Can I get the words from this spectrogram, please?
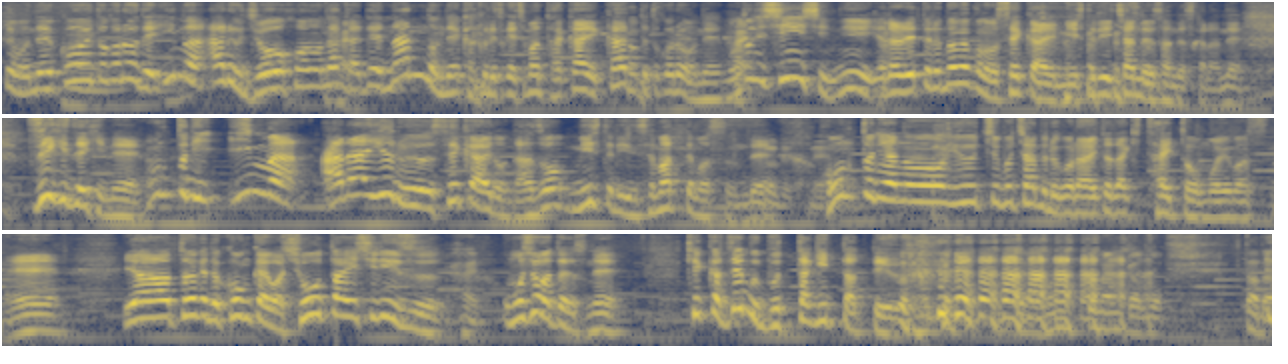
でもねこういうところで今ある情報の中で何のね確率が一番高いかってところをね本当に真摯にやられてるのがこの世界ミステリーチャンネルさんですからね。ぜひぜひね本当に今あらゆる世界の謎ミステリーに迫ってますんでですね。本当にあの YouTube チャンネルご覧いただきたいと思いますね。いやーというわけで今回は招待シリーズ。はい。面白かったですね結果全部ぶった切ったっていう。本当なんかもうただ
